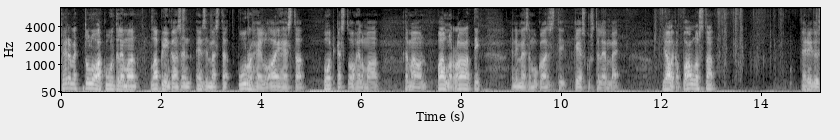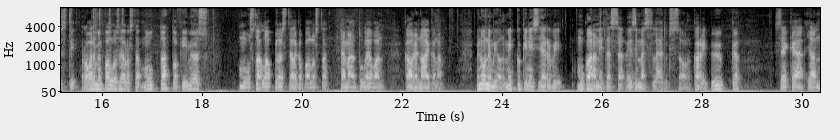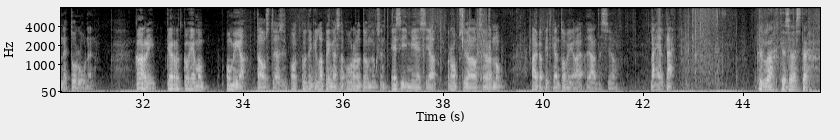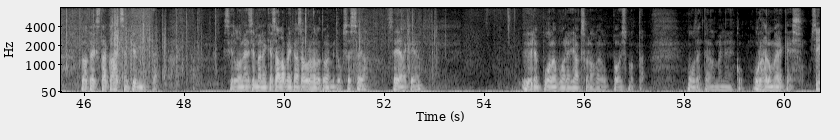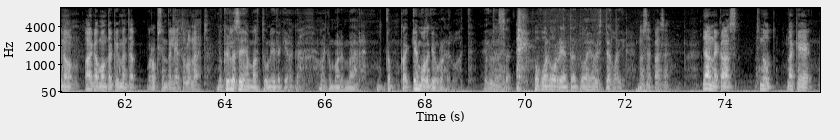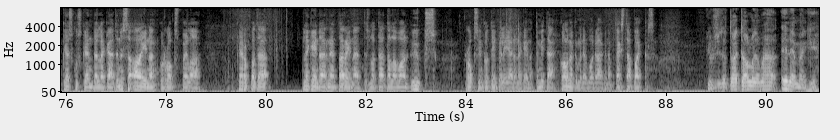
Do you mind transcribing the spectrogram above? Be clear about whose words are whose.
Speaker 1: Tervetuloa kuuntelemaan Lapin kanssa ensimmäistä urheiluaiheesta podcast-ohjelmaa. Tämä on Palloraati ja nimensä mukaisesti keskustelemme jalkapallosta, erityisesti Rovaniemen palloseurasta, mutta toki myös muusta lappilaisesta jalkapallosta tämän tulevan kauden aikana. Minun nimi on Mikko Kinisjärvi. Mukanani tässä ensimmäisessä lähetyksessä on Kari Pyykkö sekä Janne Turunen. Kari, kerrotko hieman omia taustoja? Olet kuitenkin Lapin kanssa urheilutoimituksen esimies ja Ropsia olet seurannut aika pitkän tovin ajan tässä jo läheltä.
Speaker 2: Kyllä, kesästä 1980. Silloin ensimmäinen kesä Lapin kanssa urheilutoimituksessa ja sen jälkeen yhden puolen vuoden jakson olen ollut pois, mutta muuten tämä on mennyt niin kuin urheilumerkeissä.
Speaker 1: Siinä on aika monta kymmentä Ropsin peliä tullut nähty.
Speaker 2: No kyllä siihen mahtuu niitäkin aika, aikamoinen määrä, mutta kaikkea muutakin urheilua. Että ei kyllä. tässä ole voinut orientoitua ihan yhteen lajiin.
Speaker 1: No sepä se. Janne kanssa, sinut näkee keskuskentällä käytännössä aina, kun Rops pelaa. Kerropa tämä legendaarinen tarina, että sulla taitaa olla vain yksi Ropsin kotipeli jäänyt näkemättä. Mitä? 30 vuoden aikana. Pitääkö tämä paikkansa?
Speaker 3: Kyllä sitä taitaa olla jo vähän enemmänkin.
